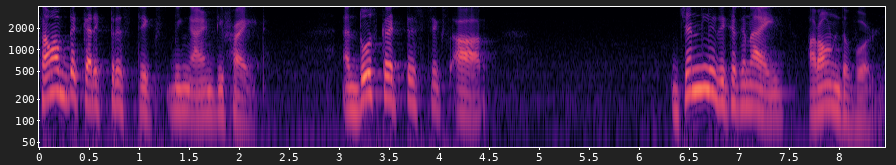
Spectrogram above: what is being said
some of the characteristics being identified and those characteristics are generally recognized around the world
